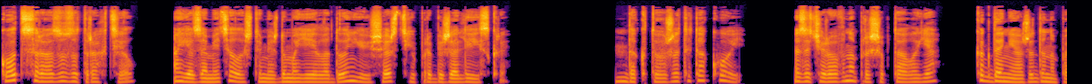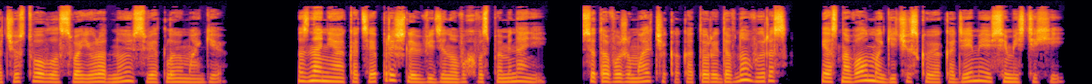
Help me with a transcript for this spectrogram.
Кот сразу затрахтел, а я заметила, что между моей ладонью и шерстью пробежали искры. «Да кто же ты такой?» — зачарованно прошептала я, когда неожиданно почувствовала свою родную светлую магию. Знания о коте пришли в виде новых воспоминаний. Все того же мальчика, который давно вырос и основал магическую академию семи стихий.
